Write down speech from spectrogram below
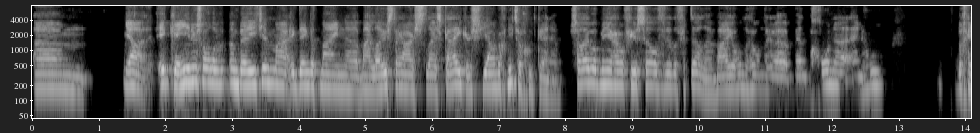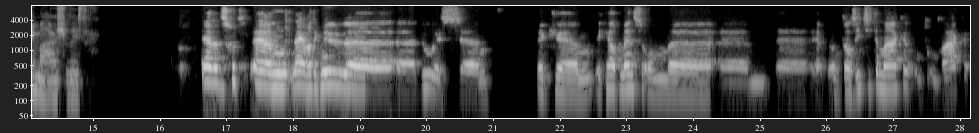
Um, ja, ik ken je dus al een, beetje, maar ik denk dat mijn, mijn luisteraars slash kijkers jou nog niet zo goed kennen. Zou je wat meer over jezelf willen vertellen? Waar je onder andere bent begonnen en hoe? Begin maar alsjeblieft. Ja, dat is goed. Um, nou ja, wat ik nu uh, uh, doe is, um, ik, um, ik help mensen om een transitie te maken, om te ontwaken,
